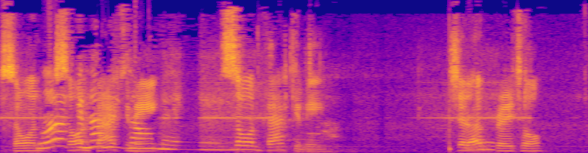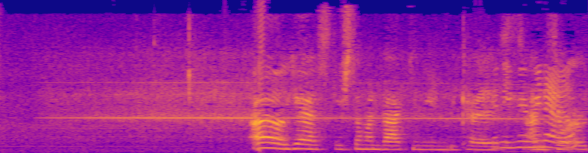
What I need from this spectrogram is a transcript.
Someone, Look, someone another vacuuming. zombie. Someone vacuuming. Shut up, Rachel. Oh yes, there's someone vacuuming because Can you hear me I'm now? so O-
